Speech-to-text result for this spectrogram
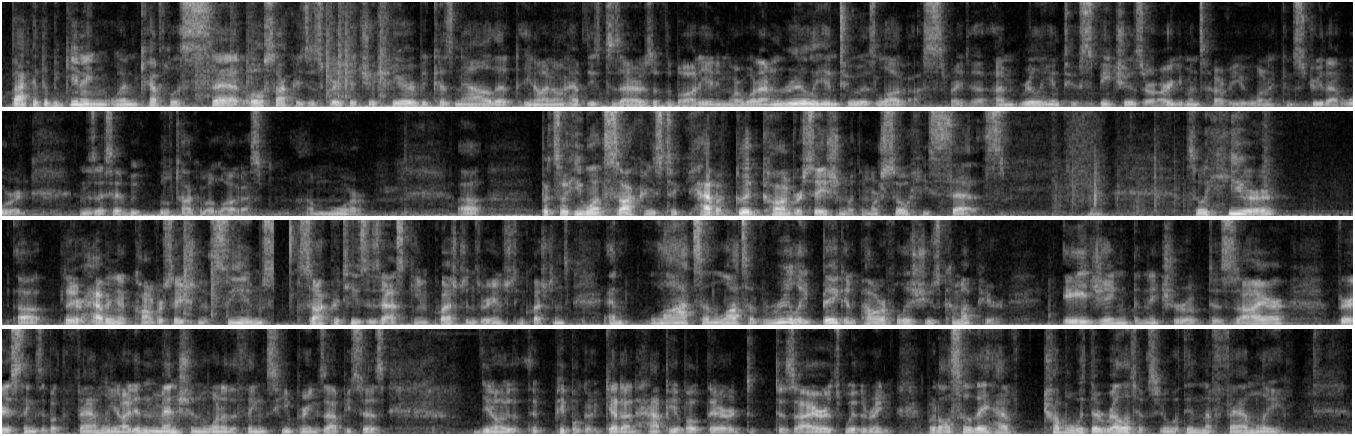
back at the beginning, when Cephalus said, "Oh, Socrates, it's great that you're here because now that you know I don't have these desires of the body anymore, what I'm really into is logos, right? Uh, I'm really into speeches or arguments, however you want to construe that word. And as I said, we will talk about logos uh, more. Uh, but so he wants Socrates to have a good conversation with him, or so he says. So here, uh, they're having a conversation, it seems. Socrates is asking him questions, very interesting questions, and lots and lots of really big and powerful issues come up here. Aging, the nature of desire, various things about the family. You know, I didn't mention one of the things he brings up. He says, you know, people get unhappy about their desires withering, but also they have trouble with their relatives. You know, within the family,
